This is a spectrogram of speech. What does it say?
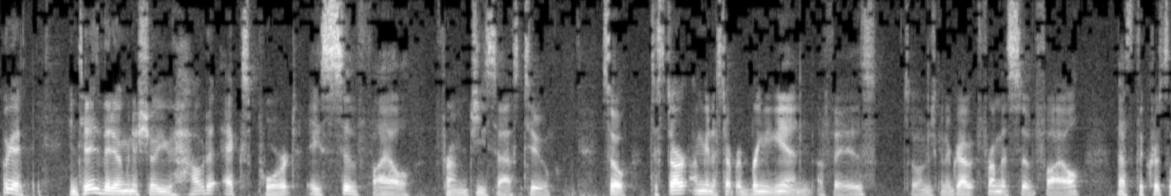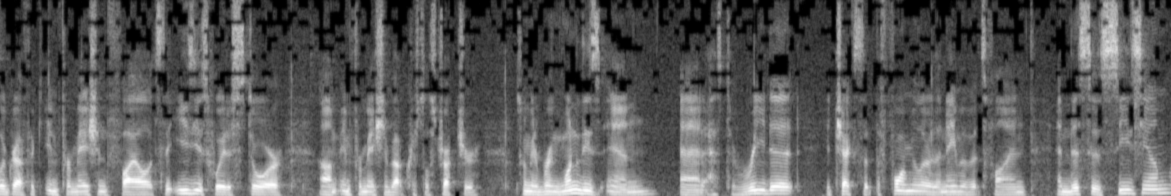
Okay, in today's video I'm going to show you how to export a CIF file from GSAS 2. So to start, I'm going to start by bringing in a phase. So I'm just going to grab it from a CIF file. That's the crystallographic information file. It's the easiest way to store um, information about crystal structure. So I'm going to bring one of these in, and it has to read it. It checks that the formula or the name of it's fine, and this is cesium,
